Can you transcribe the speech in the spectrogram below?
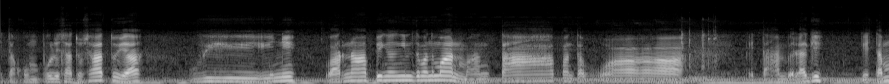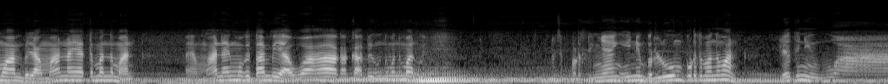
Kita kumpulin satu-satu ya. Wih ini warna pink ini teman-teman. Mantap mantap. Wah kita ambil lagi. Kita mau ambil yang mana ya teman-teman? Yang mana yang mau kita ambil ya? Wah kakak bingung teman-teman. Sepertinya yang ini berlumpur teman-teman. Lihat ini. Wah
